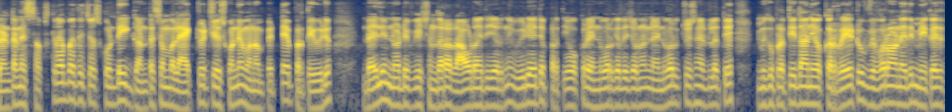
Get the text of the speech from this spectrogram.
వెంటనే సబ్స్క్రైబ్ అయితే చేసుకోండి గంట సింబల్ యాక్టివేట్ చేసుకోండి. మనం పెట్టే ప్రతి వీడియో డైలీ నోటిఫికేషన్ ద్వారా రావడం అయితే జరుగుతుంది. వీడియో అయితే ప్రతి ఒక్కరు ఎండ్ వరకు అయితే చూడండి ఎండ్ వరకు చూసినట్లయితే మీకు ప్రతి దాని యొక్క రేటు వివరం అనేది మీకైతే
